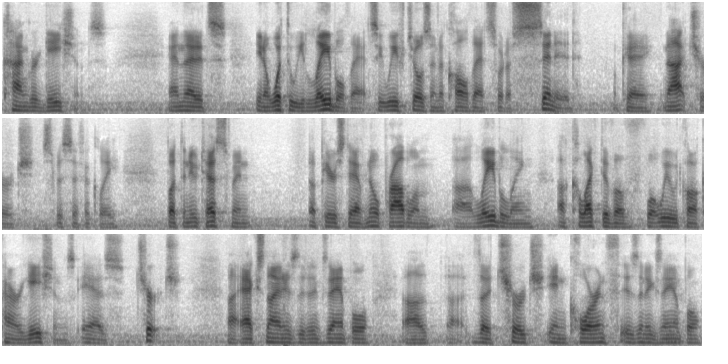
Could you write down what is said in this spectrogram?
congregations, and that it's you know what do we label that? See, we've chosen to call that sort of synod, okay, not church specifically, but the New Testament appears to have no problem uh, labeling a collective of what we would call congregations as church. Uh, Acts 9 is an example. Uh, uh, the church in Corinth is an example.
